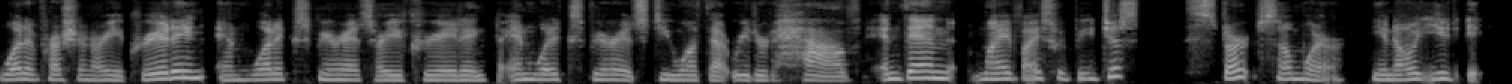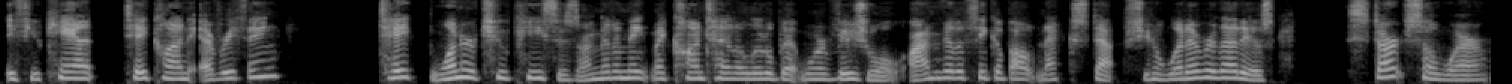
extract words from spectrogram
what impression are you creating and what experience are you creating and what experience do you want that reader to have? And then my advice would be just start somewhere. You know, you, if you can't take on everything, take one or two pieces. I'm going to make my content a little bit more visual. I'm going to think about next steps, you know, whatever that is. Start somewhere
